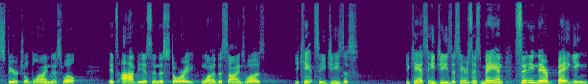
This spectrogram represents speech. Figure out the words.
spiritual blindness? Well, it's obvious in this story. One of the signs was you can't see Jesus. You can't see Jesus. Here's this man sitting there begging,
